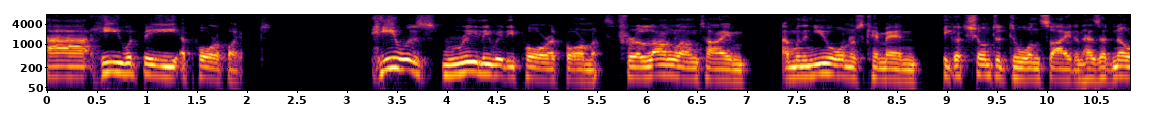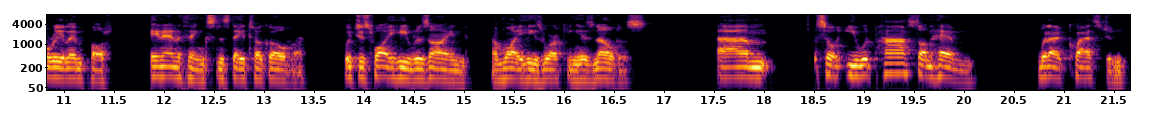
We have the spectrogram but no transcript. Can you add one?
Uh, he would be a poor appointment. He was really, really poor at Bournemouth for a long, long time. And when the new owners came in, he got shunted to one side and has had no real input in anything since they took over, which is why he resigned and why he's working his notice. Um, so you would pass on him without question.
